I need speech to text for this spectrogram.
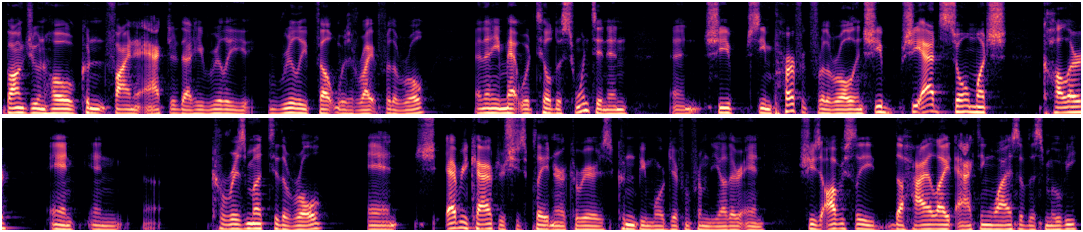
Bong Joon Ho couldn't find an actor that he really, really felt was right for the role. And then he met with Tilda Swinton, and and she seemed perfect for the role. And she she adds so much color and and uh, charisma to the role, and she, every character she's played in her career is, couldn't be more different from the other. And she's obviously the highlight acting wise of this movie.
